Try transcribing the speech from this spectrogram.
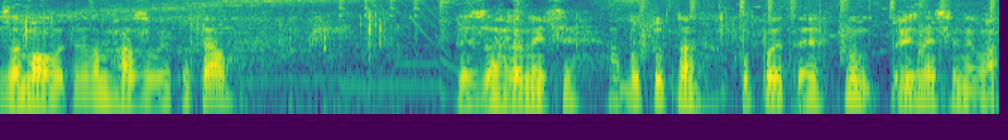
замовити там газовий котел десь за границі, або тут купити. Ну, різниці нема.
